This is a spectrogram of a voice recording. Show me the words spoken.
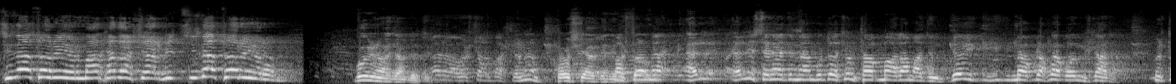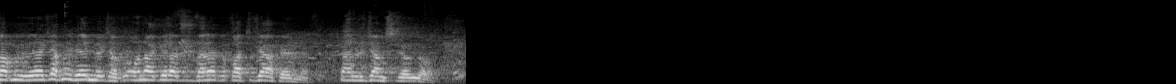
Size soruyorum arkadaşlar, biz size soruyorum. Buyurun hocam dedim. Merhaba, geldin başkanım. Hoş geldiniz. Başkanım ben 50, 50 senedir ben burada oturuyorum tapumu alamadım. Köy meblaklar koymuşlar. Bu tapumu verecek mi vermeyecek mi? Ona göre biz bana bir katı cevap verin. Ben ricam size onda o.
